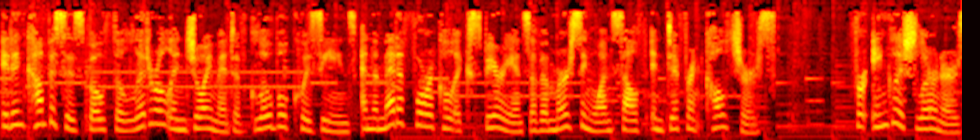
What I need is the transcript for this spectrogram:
it encompasses both the literal enjoyment of global cuisines and the metaphorical experience of immersing oneself in different cultures. For English learners,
